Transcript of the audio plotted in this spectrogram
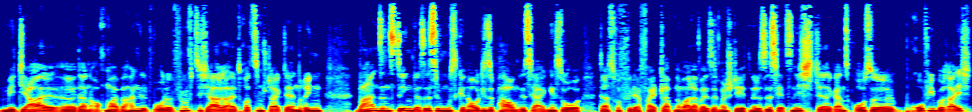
medial äh, dann auch mal behandelt wurde. 50 Jahre alt, trotzdem steigt er in den Ring. Wahnsinnsding. Das ist übrigens genau diese Paarung ist ja eigentlich so das, wofür der Fight Club normalerweise immer steht. Ne? Das ist jetzt nicht der ganz große Profibereich.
